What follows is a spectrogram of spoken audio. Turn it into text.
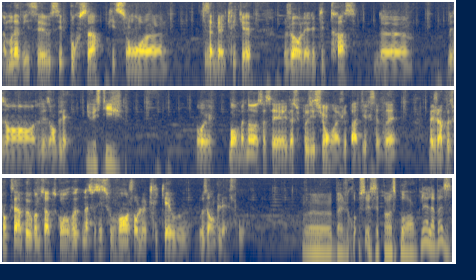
à mon avis, c'est aussi pour ça qu'ils sont, euh, qu'ils aiment bien le cricket, genre les, les petites traces de les, An- les Anglais. Du vestige. Oui. Bon, maintenant, ça c'est de la supposition, hein. je vais pas dire que c'est vrai, mais j'ai l'impression que c'est un peu comme ça, parce qu'on associe souvent genre le cricket aux, aux Anglais, je trouve. Euh, bah, je crois c'est c'est pas un sport anglais à la base?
